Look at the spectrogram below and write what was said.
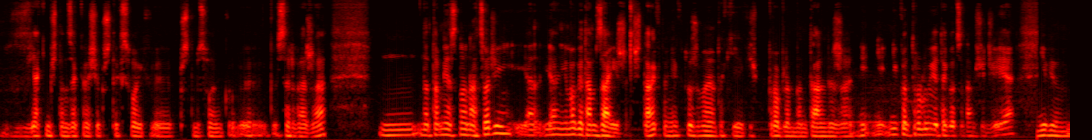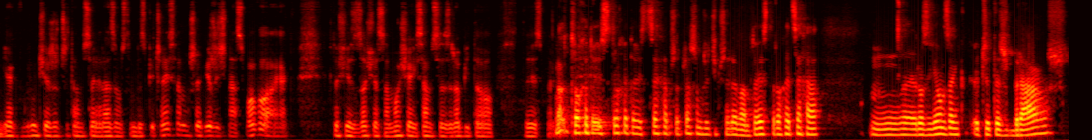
w jakimś tam zakresie przy, tych swoich, e, przy tym swoim e, serwerze. Mm, natomiast no, na co dzień ja, ja nie mogę tam zajrzeć, tak? To niektórzy mają taki jakiś problem mentalny, że nie, nie, nie kontroluję tego, co tam się dzieje. Nie wiem, jak w gruncie rzeczy tam sobie radzą z tym bezpieczeństwem. Muszę wierzyć na słowo, a jak ktoś jest Zosia Samosia i sam sobie zrobi, to, to jest pewne. No, trochę to jest, trochę to jest cecha, przepraszam, że ci przerywam, to jest trochę cecha mm, rozwiązań, czy też branż,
